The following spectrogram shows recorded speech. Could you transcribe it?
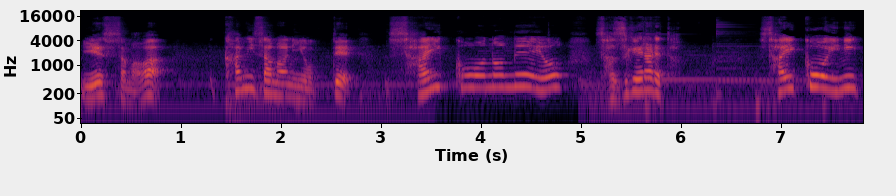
イエス様は神様によって最高の名誉を授けられた最高位に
